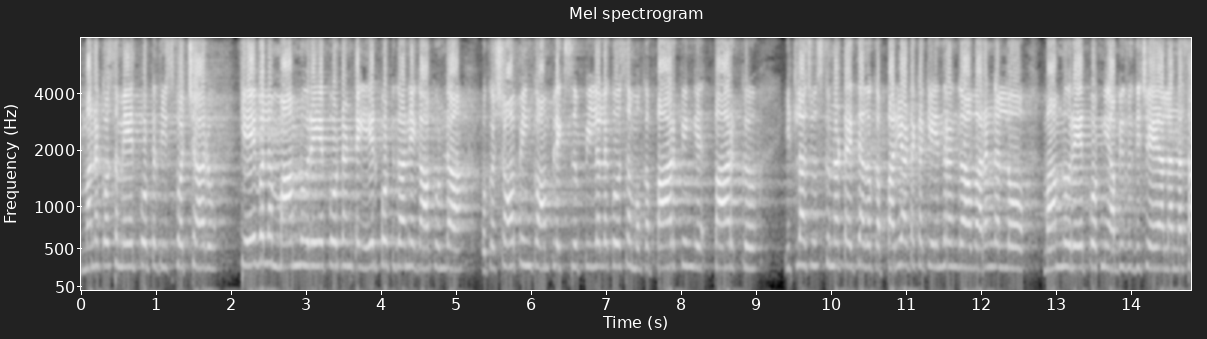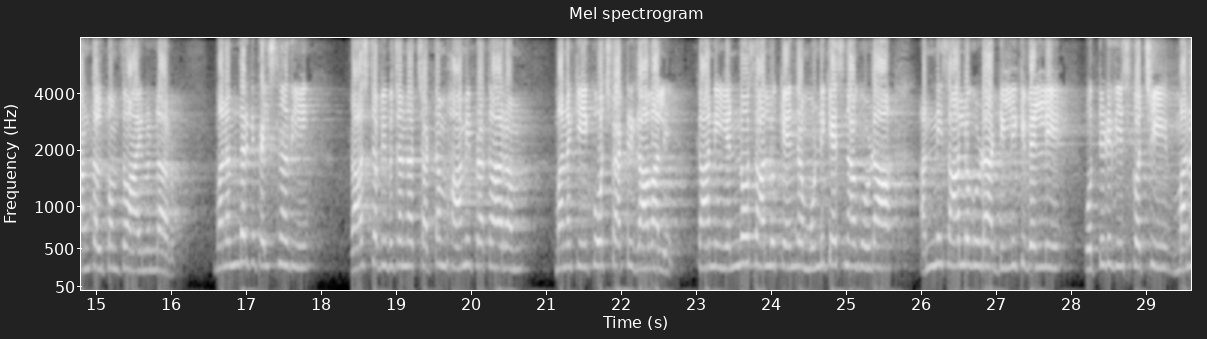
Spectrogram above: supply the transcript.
మన కోసం ఎయిర్పోర్ట్ తీసుకొచ్చారు. కేవలం మామ్నూర్ ఎయిర్పోర్ట్ అంటే ఎయిర్పోర్ట్గానే కాకుండా ఒక షాపింగ్ కాంప్లెక్స్ పిల్లల కోసం ఒక పార్కింగ్ పార్క్ ఇట్లా చూసుకున్నట్టయితే అదొక పర్యాటక కేంద్రంగా వరంగల్లో మామ్నూర్ ఎయిర్పోర్ట్ని అభివృద్ధి చేయాలన్న సంకల్పంతో ఆయన ఉన్నారు మనందరికీ తెలిసినది రాష్ట్ర విభజన చట్టం హామీ ప్రకారం మనకి కోచ్ ఫ్యాక్టరీ రావాలి. కానీ ఎన్నోసార్లు కేంద్రం మొండికేసినా కూడా అన్ని సార్లు కూడా ఢిల్లీకి వెళ్ళి ఒత్తిడి తీసుకొచ్చి మన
